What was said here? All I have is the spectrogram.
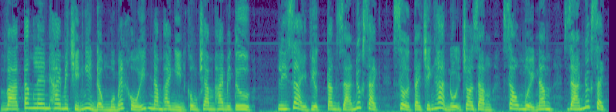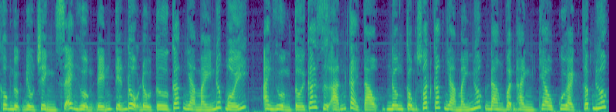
và tăng lên 29.000 đồng một mét khối năm 2024. Lý giải việc tăng giá nước sạch, Sở Tài chính Hà Nội cho rằng sau 10 năm, giá nước sạch không được điều chỉnh sẽ ảnh hưởng đến tiến độ đầu tư các nhà máy nước mới, ảnh hưởng tới các dự án cải tạo, nâng công suất các nhà máy nước đang vận hành theo quy hoạch cấp nước.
